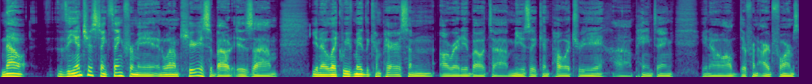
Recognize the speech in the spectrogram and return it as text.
Now, the interesting thing for me and what I'm curious about is, um, you know, like we've made the comparison already about uh, music and poetry, uh, painting, you know, all different art forms.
